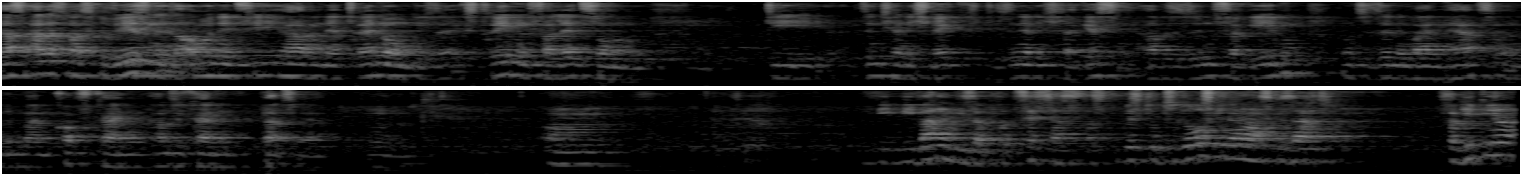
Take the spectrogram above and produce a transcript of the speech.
das alles, was gewesen ist, auch in den vier Jahren der Trennung, diese extremen Verletzungen, die sind ja nicht weg, die sind ja nicht vergessen, aber sie sind vergeben und sie sind in meinem Herzen und in meinem Kopf kein, haben sie keinen Platz mehr. Mhm. Um, wie, wie, war denn dieser Prozess? Hast, hast, bist du zu Doris gegangen und hast gesagt, vergib mir,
